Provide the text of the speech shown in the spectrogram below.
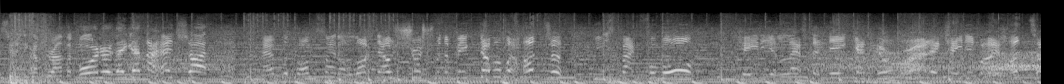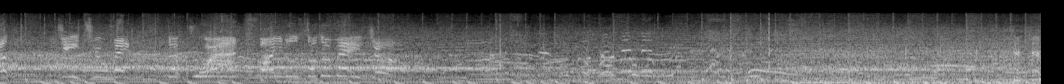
As soon as he comes around the corner, they get the headshot. Have the bomb site on lockdown. sjuush with a big double, but Hunter, he's back for more. cadiaN left, and they get eradicated by Hunter. G2 make the grand finals of the major.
